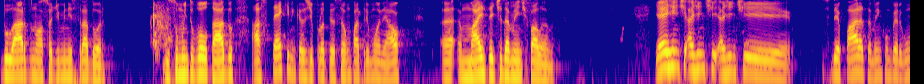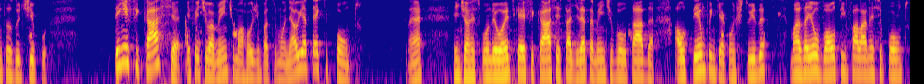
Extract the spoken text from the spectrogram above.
do lar do nosso administrador. Isso muito voltado às técnicas de proteção patrimonial uh, mais detidamente falando. E aí a gente, a, gente, a gente se depara também com perguntas do tipo: tem eficácia efetivamente uma holding patrimonial e até que ponto? Né? A gente já respondeu antes que a eficácia está diretamente voltada ao tempo em que é constituída, mas aí eu volto em falar nesse ponto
